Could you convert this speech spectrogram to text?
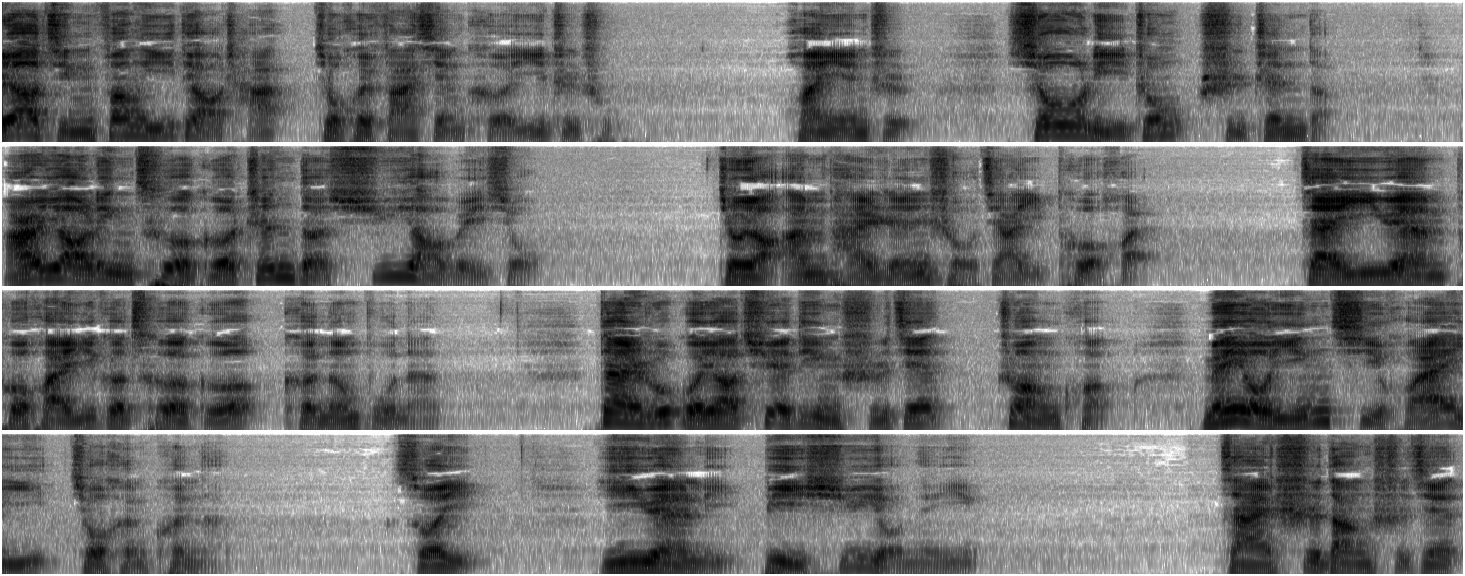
要警方一调查，就会发现可疑之处。换言之，修理中是真的，而要令侧格真的需要维修，就要安排人手加以破坏。在医院破坏一个侧格可能不难，但如果要确定时间、状况，没有引起怀疑就很困难。所以。医院里必须有内应，在适当时间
